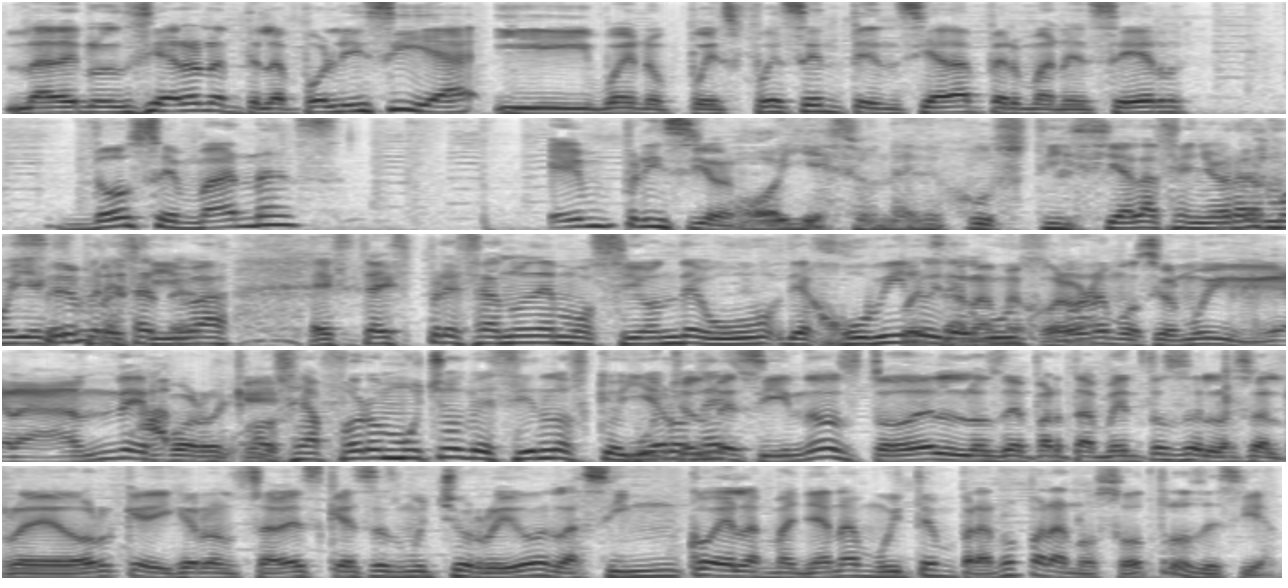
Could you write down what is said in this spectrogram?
la denunciaron ante la policía y bueno, pues fue sentenciada a permanecer dos semanas en prisión. Oye, es una injusticia. La señora es muy expresiva. Está expresando una emoción de, de júbilo pues y a de lo gusto. mejor una emoción muy grande Ah, porque O sea, fueron muchos vecinos los que oyeron muchos eso. vecinos, todos los departamentos de los alrededor que dijeron, ¿sabes qué? Haces mucho ruido a las 5 de la mañana muy temprano para nosotros, decían.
